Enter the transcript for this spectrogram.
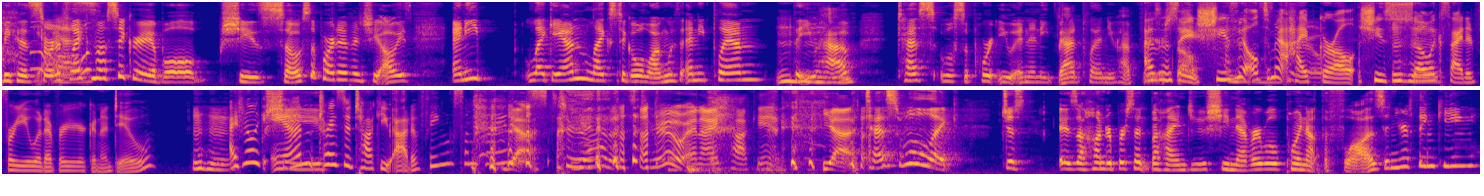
Because sort of like most agreeable, she's so supportive and she always any like Anne likes to go along with any plan that you Mhm. have. Tess will support you in any bad plan you have for yourself. I was gonna say she's the ultimate hype girl. She's so Mhm. excited for you, whatever you're gonna do. Mhm. I feel like She- Anne tries to talk you out of things sometimes. Yeah. yeah, that's true. And I talk in. Yeah, Tess will like just is a hundred percent behind you. She never will point out the flaws in your thinking.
